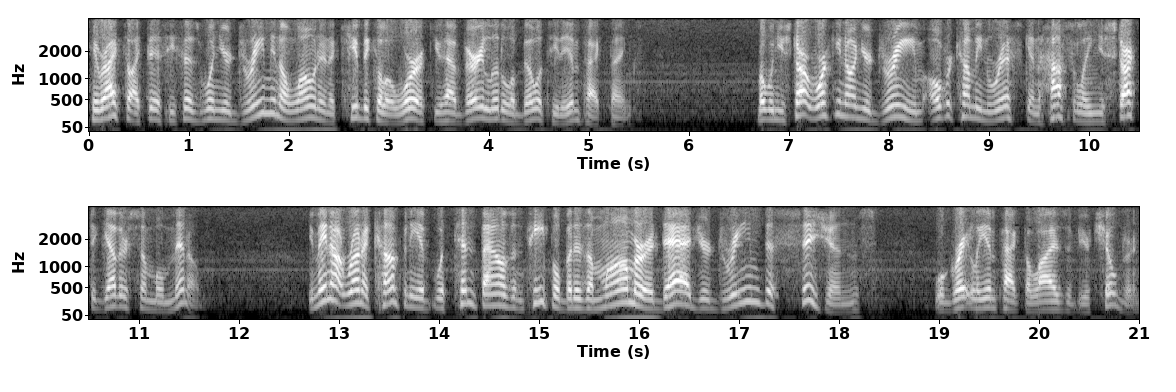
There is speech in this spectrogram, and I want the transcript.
He writes like this. He says, "When you're dreaming alone in a cubicle at work, you have very little ability to impact things. But when you start working on your dream, overcoming risk and hustling, you start to gather some momentum." You may not run a company with 10,000 people, but as a mom or a dad, your dream decisions will greatly impact the lives of your children.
